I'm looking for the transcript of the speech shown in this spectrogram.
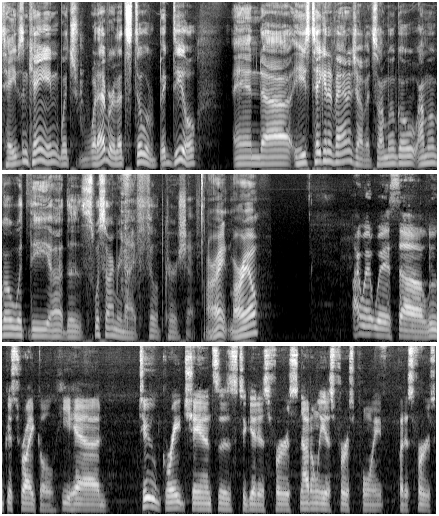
Toews and Kane, which whatever, that's still a big deal. And uh, he's taking advantage of it. So I'm gonna go. I'm gonna go with the uh, the Swiss Army knife, Philipp Kurashev. All right, Mario. I went with uh, Lukas Reichel. He had two great chances to get his first, not only his first point, but his first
